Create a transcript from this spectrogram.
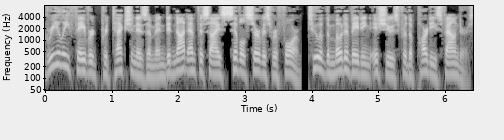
Greeley favored protectionism and did not emphasize civil service reform, two of the motivating issues for the party's founders.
